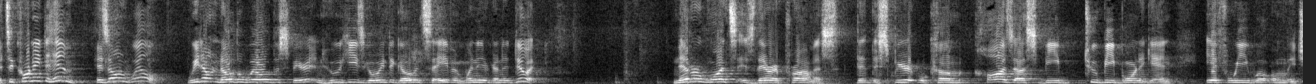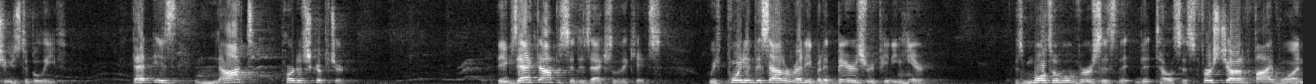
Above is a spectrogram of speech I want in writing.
It's according to Him, His own will. We don't know the will of the Spirit and who He's going to go and save and when He's going to do it. Never once is there a promise that the Spirit will come cause us be, to be born again if we will only choose to believe. That is not part of Scripture. The exact opposite is actually the case. We've pointed this out already, but it bears repeating here. There's multiple verses that, that tell us this. 1 John 5 1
